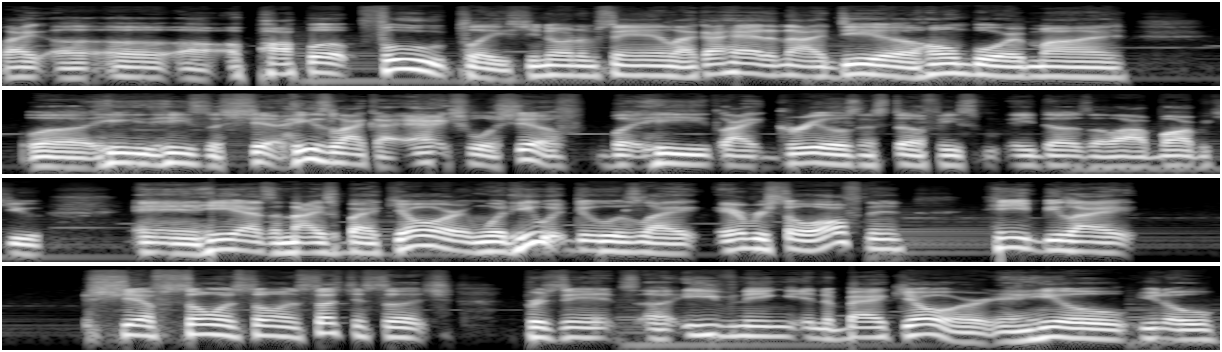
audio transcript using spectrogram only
like a a, a pop up food place. You know what I'm saying? Like I had an idea, a homeboy of mine. Well, he he's a chef. He's like an actual chef, but he like grills and stuff. He's he does a lot of barbecue, and he has a nice backyard. And what he would do is like every so often, he'd be like, Chef so and so and such and such presents a evening in the backyard, and he'll, you know,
